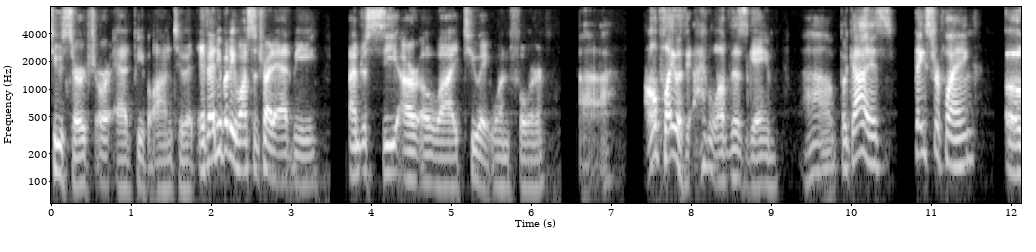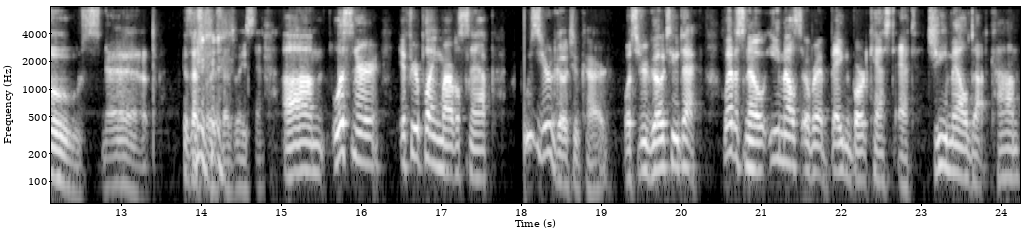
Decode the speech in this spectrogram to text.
to search or add people onto it. If anybody wants to try to add me, I'm just C R O Y two eight one four. Uh, I'll play with you. I love this game. Uh, but guys, thanks for playing. Oh snap! Because that's what it says when you snap. Um, listener, if you're playing Marvel Snap, who's your go-to card? What's your go-to deck? Let us know. Email us over at bagandboardcast at gmail.com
